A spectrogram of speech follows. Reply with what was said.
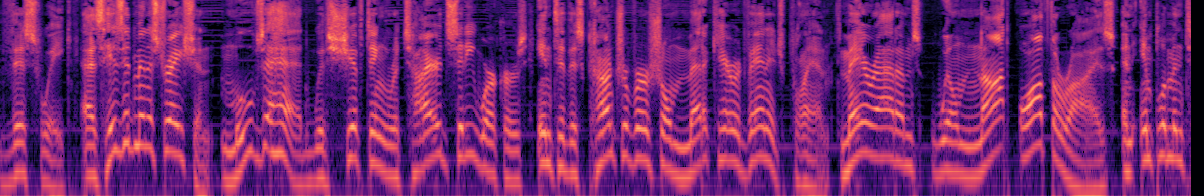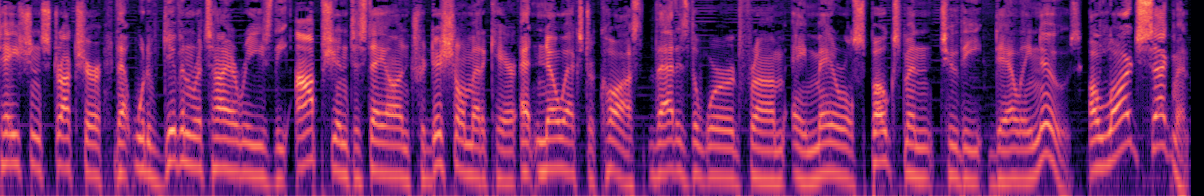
this week as his administration moves ahead with shifting retired city workers into this controversial Medicare Advantage plan plan. Mayor Adams will not authorize an implementation structure that would have given retirees the option to stay on traditional Medicare at no extra cost. That is the word from a mayoral spokesman to the Daily News. A large segment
